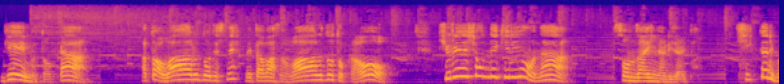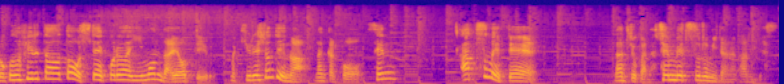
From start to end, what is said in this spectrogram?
ゲームとか、あとはワールドですね。メタバースのワールドとかをキュレーションできるような存在になりたいと。しっかり僕のフィルターを通して、これはいいもんだよっていう。まあ、キュレーションっていうのは、なんかこう、せん集めて、なんていうかな、選別するみたいな感じです。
